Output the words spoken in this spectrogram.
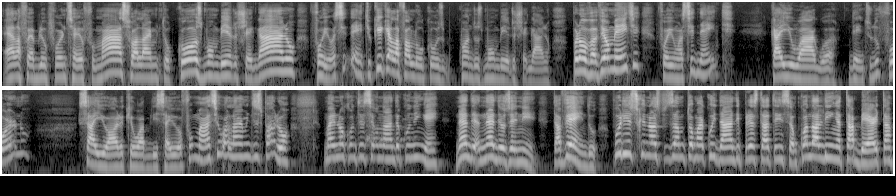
ela foi abrir o forno, saiu fumaça, o alarme tocou, os bombeiros chegaram, foi um acidente. O que, que ela falou os, quando os bombeiros chegaram? Provavelmente foi um acidente, caiu água dentro do forno, saiu, a hora que eu abri, saiu a fumaça e o alarme disparou. Mas não aconteceu nada com ninguém. Né, né, Deuseni? Tá vendo? Por isso que nós precisamos tomar cuidado e prestar atenção. Quando a linha tá aberta,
